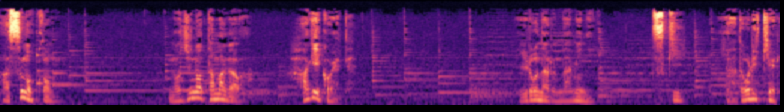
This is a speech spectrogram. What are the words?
明日も今野地の玉川萩越えて色なる波に月宿りけり。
